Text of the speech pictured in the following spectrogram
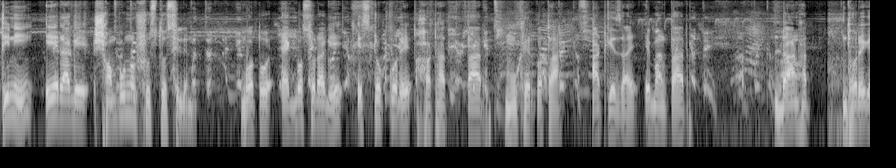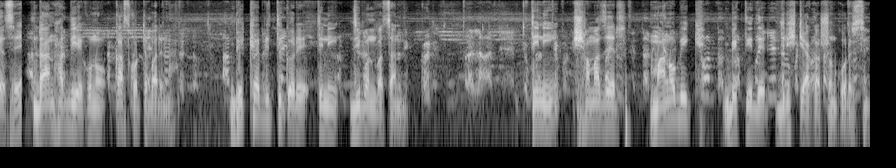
তিনি এর আগে সম্পূর্ণ সুস্থ ছিলেন। গত এক বছর আগে স্ট্রোক করে হঠাৎ তার মুখের কথা আটকে যায় এবং তার ডান হাত ধরে গেছে। ডান হাত দিয়ে কোনো কাজ করতে পারে না। ভিক্ষাবৃত্তি করে তিনি জীবন বাঁচান। তিনি সমাজের মানবিক ব্যক্তিদের দৃষ্টি আকর্ষণ করেছেন।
